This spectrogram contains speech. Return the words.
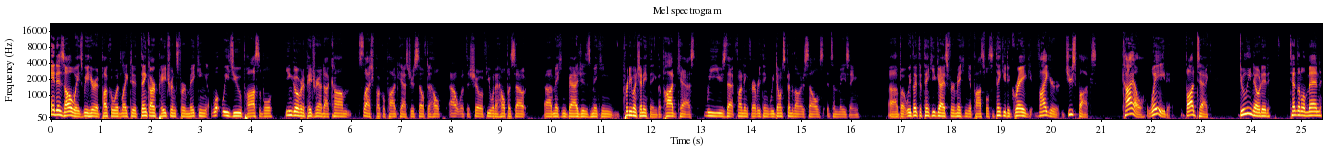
And as always, we here at Puckle would like to thank our patrons for making what we do possible. You can go over to patreon.com slash Puckle Podcast yourself to help out with the show if you want to help us out, uh, making badges, making pretty much anything. The podcast, we use that funding for everything. We don't spend it on ourselves. It's amazing. Uh, but we'd like to thank you guys for making it possible. So thank you to Greg, Viger, Juicebox, Kyle, Wade, Bodtech, duly noted, Ten Little Men,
